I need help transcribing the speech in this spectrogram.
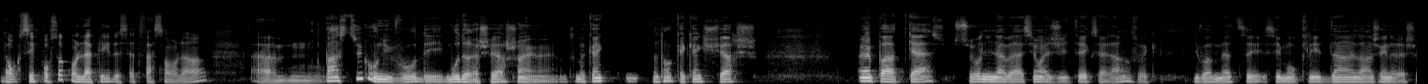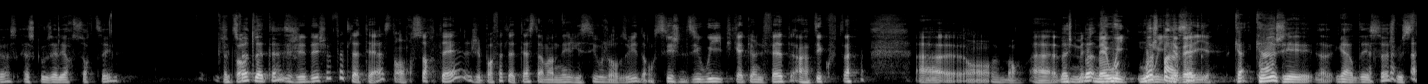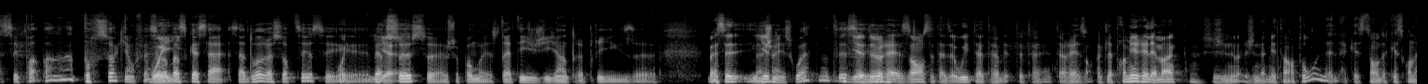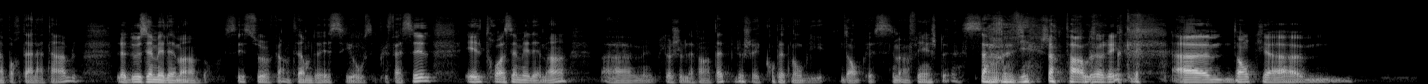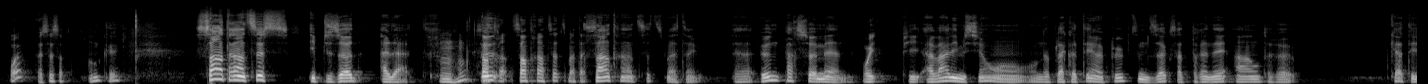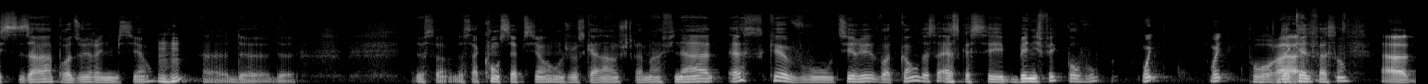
Donc, c'est pour ça qu'on l'appelait de cette façon-là. Euh, Penses-tu qu'au niveau des mots de recherche, un, mettons quelqu'un qui cherche un podcast sur l'innovation, agilité, excellence, il va mettre ces mots-clés dans l'engin de recherche. Est-ce que vous allez ressortir? J'ai fait le test? J'ai déjà fait le test. On ressortait. J'ai pas fait le test avant de venir ici aujourd'hui. Donc, si je dis oui puis quelqu'un le fait en t'écoutant, euh, bon. Euh, ben, mais, oui. Moi, je pensais quand, j'ai regardé ça, je me suis dit, c'est probablement pour ça qu'ils ont fait ça, parce que ça, ça doit ressortir c'est versus, euh, je sais pas moi, stratégie, entreprise. Ben il y a, deux raisons, c'est-à-dire, oui, tu as, raison. Fait le premier élément que j'ai nommé tantôt, la, question de qu'est-ce qu'on apporte à la table. Le deuxième élément, bon, c'est sûr qu'en termes de SEO, c'est plus facile. Et le troisième élément, euh, puis là, je l'avais en tête, puis là, je l'ai complètement oublié. Donc, si ça revient, ça revient j'en parlerai. Euh, donc, euh, ouais, ben, c'est ça. OK. 136 épisodes à date. 137 mm-hmm. ce matin. 137 ce matin. Euh, une par semaine. Oui. Puis avant l'émission, on, a placoté un peu, puis tu me disais que ça te prenait entre 4 et 6 heures à produire une émission mm-hmm. euh, de, de, de, sa, conception jusqu'à l'enregistrement final. Est-ce que vous tirez votre compte de ça? Est-ce que c'est bénéfique pour vous? Oui. Oui. Pour, de quelle façon?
